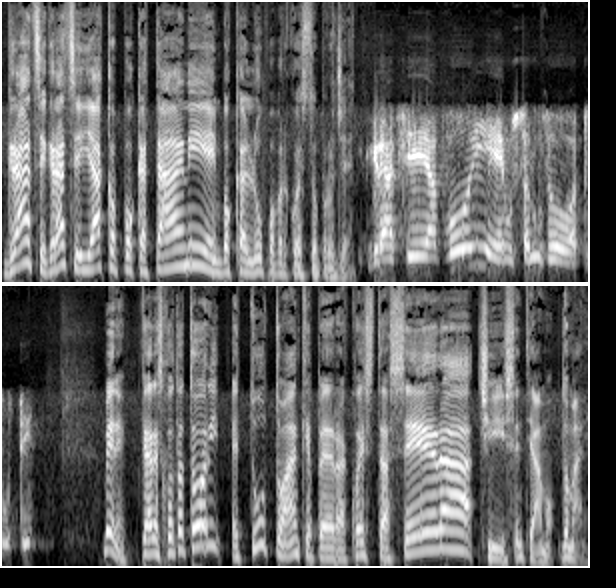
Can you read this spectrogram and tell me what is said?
Grazie, grazie Jacopo Catani e in bocca al lupo per questo progetto. Grazie a voi e un saluto a tutti. Bene, cari ascoltatori, è tutto anche per questa sera. Ci sentiamo domani.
